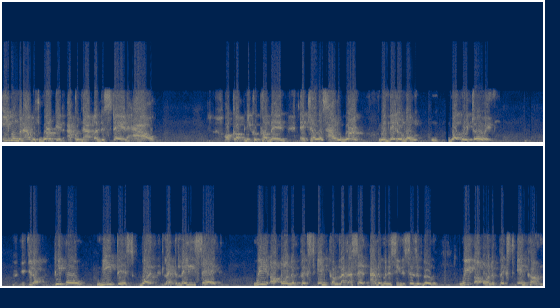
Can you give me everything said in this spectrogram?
Even when I was working, I could not understand how a company could come in and tell us how to work when they don't know what we're doing you, you know, people need this, but like the lady said, we are on the fixed income. Like I said, I live in a senior citizen building. We are on the fixed income.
